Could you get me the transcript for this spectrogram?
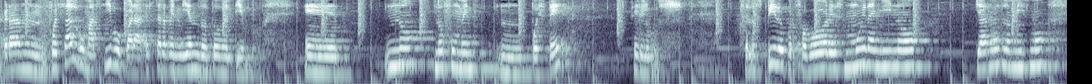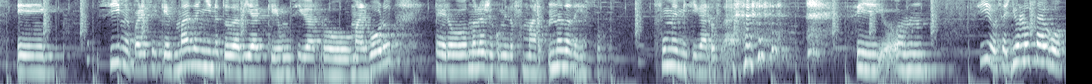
gran, pues algo masivo para estar vendiendo todo el tiempo. Eh, no, no fumen mm, pues té, se los, se los pido por favor, es muy dañino, ya no es lo mismo. Eh, sí me parece que es más dañino todavía que un cigarro malboro, pero no les recomiendo fumar nada de eso. Fume mis cigarros. sí, um, sí, o sea, yo los hago.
